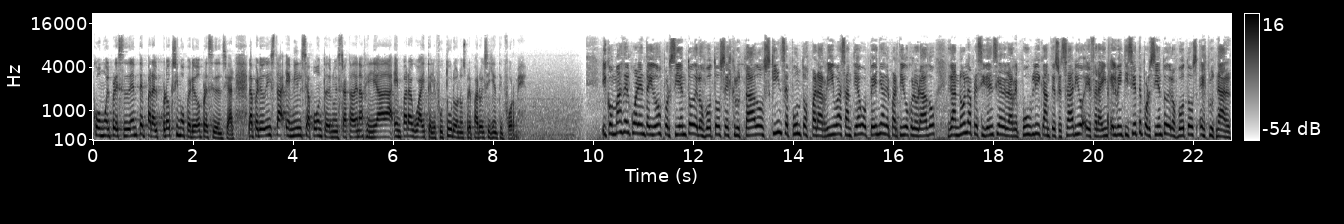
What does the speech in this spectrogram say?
como el presidente para el próximo periodo presidencial. La periodista Emil Aponte de nuestra cadena afiliada en Paraguay, Telefuturo, nos preparó el siguiente informe y con más del 42% de los votos escrutados, 15 puntos para arriba, Santiago Peña del Partido Colorado ganó la presidencia de la República ante su adversario Efraín. El 27% de los votos escrutaron.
